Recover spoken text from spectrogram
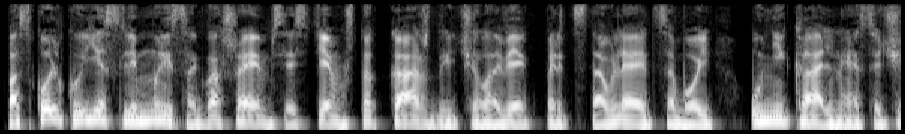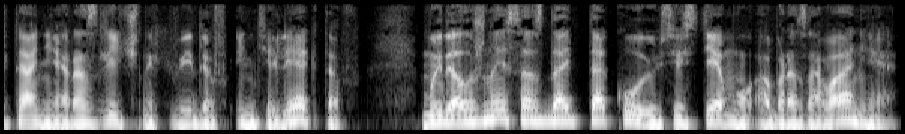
поскольку если мы соглашаемся с тем, что каждый человек представляет собой уникальное сочетание различных видов интеллектов, мы должны создать такую систему образования,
